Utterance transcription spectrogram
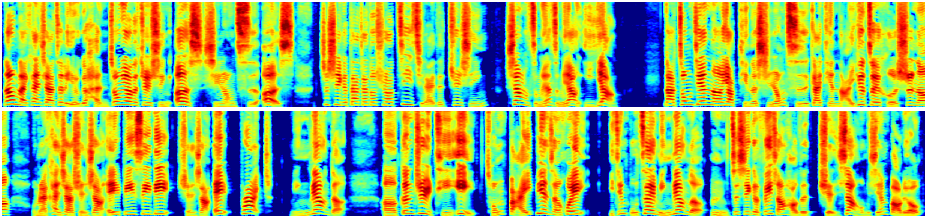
那我们来看一下，这里有一个很重要的句型，us 形容词 us，这是一个大家都需要记起来的句型，像怎么样怎么样一样。那中间呢要填的形容词该填哪一个最合适呢？我们来看一下选项 A、B、C、D。选项 A bright 明亮的，呃，根据题意从白变成灰，已经不再明亮了。嗯，这是一个非常好的选项，我们先保留。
